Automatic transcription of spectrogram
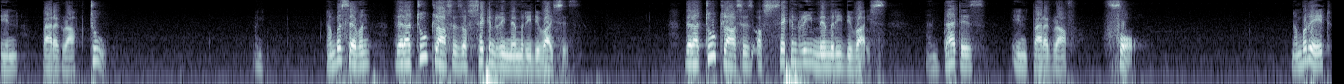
in paragraph two. Number 7, there are two classes of secondary memory devices. There are two classes of secondary memory device and that is in paragraph 4. Number 8,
